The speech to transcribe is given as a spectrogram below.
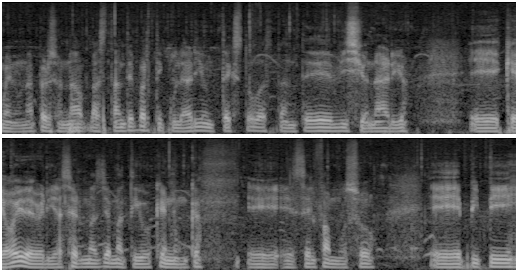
bueno, una persona bastante particular y un texto bastante visionario que hoy debería ser más llamativo que nunca. es el famoso Pipi,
